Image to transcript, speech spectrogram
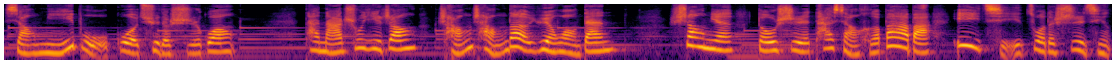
想弥补过去的时光，他拿出一张长长的愿望单，上面都是他想和爸爸一起做的事情。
